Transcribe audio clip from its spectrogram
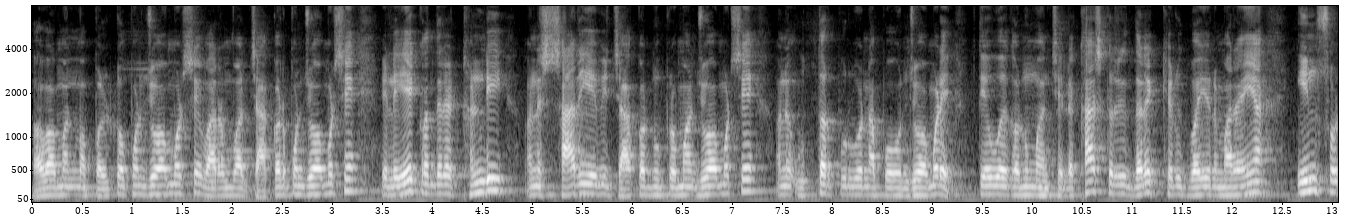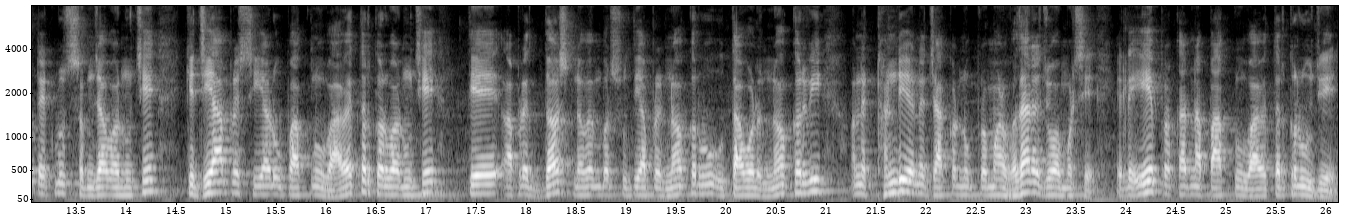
હવામાનમાં પલટો પણ જોવા મળશે, વારંવાર ઝાકળ પણ જોવા મળશે, એટલે એકંદરે ઠંડી અને સારી એવી ઝાકળનું પ્રમાણ જોવા મળશે અને ઉત્તર પૂર્વના પવન જોવા મળે તેવું એક અનુમાન છે. એટલે ખાસ કરીને દરેક ખેડૂત ભાઈઓને મારે અહીંયા ઇન શોર્ટ એટલું જ સમજાવવાનું છે કે જે આપણે શિયાળુ પાકનું વાવેતર કરવાનું છે que તે આપણે દસ નવેમ્બર સુધી આપણે ન કરવું, ઉતાવળ ન કરવી અને ઠંડી અને ઝાકળનું પ્રમાણ વધારે જોવા મળશે. એટલે એ પ્રકારના પાકનું વાવેતર કરવું જોઈએ.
